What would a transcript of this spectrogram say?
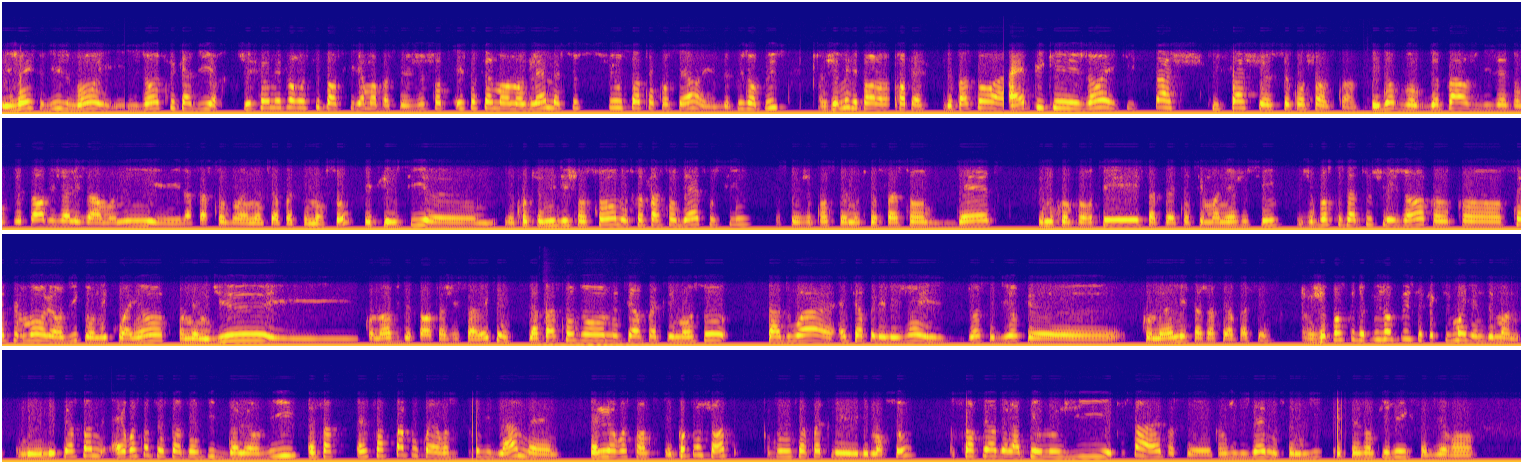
les gens ils se disent bon ils ont un truc à dire. J'ai fait un effort aussi particulièrement parce que je chante essentiellement en anglais, mais sur, certains concerts, et de plus en plus, je mets des paroles en français, de façon à, impliquer les gens et qu'ils sachent, qu'ils sachent ce qu'on chante quoi. Et donc, donc de part, je disais donc de part déjà les harmonies et la façon dont on interprète les morceaux, et puis aussi euh, le contenu des chansons, notre façon d'être aussi, parce que je pense que notre façon d'être de nous comporter, ça peut être un témoignage aussi. Je pense que ça touche les gens quand, simplement on leur dit qu'on est croyant, qu'on aime Dieu et qu'on a envie de partager ça avec eux. La façon dont on interprète les morceaux, ça doit interpeller les gens et ils doivent se dire que qu'on a un message à faire passer. Je pense que de plus en plus, effectivement, il y a une demande. Les, personnes, elles ressentent un certain vide dans leur vie. Elles savent, elles savent pas pourquoi elles ressentent ce vide-là, mais elles le ressentent. Et quand on chante, quand on interprète les morceaux, sans faire de la théologie et tout ça, hein, parce que, comme je disais, notre musique est très empirique, c'est-à-dire on,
